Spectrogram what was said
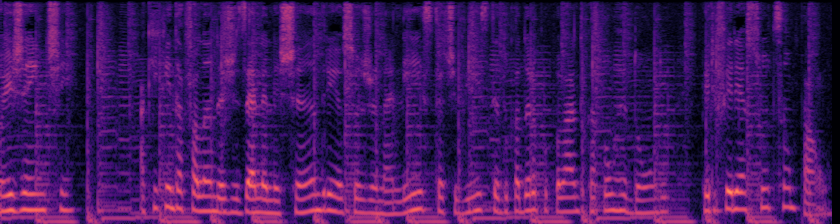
Oi, gente. Aqui quem tá falando é Gisele Alexandre, eu sou jornalista, ativista, educadora popular do Capão Redondo, periferia sul de São Paulo.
